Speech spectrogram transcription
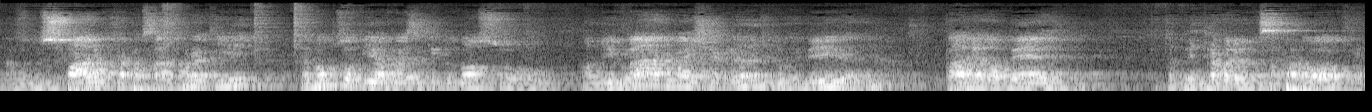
um dos padres que já passaram por aqui. Nós vamos ouvir a voz aqui do nosso amigo lá de Baixa Grande, do Ribeira, né? Padre Adalberto, que também trabalhou nessa paróquia.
